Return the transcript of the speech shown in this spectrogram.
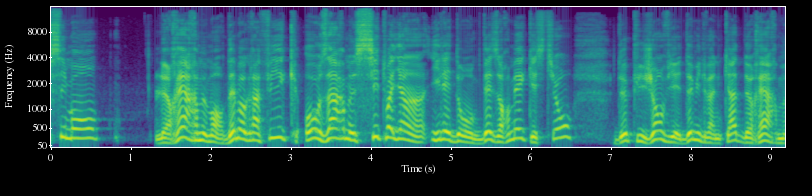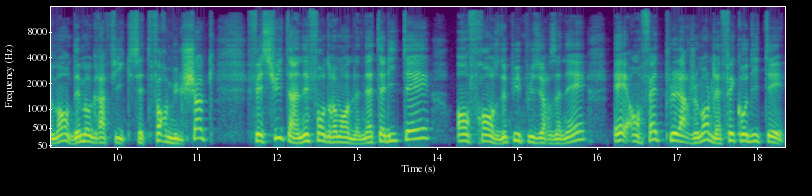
Simon. Le réarmement démographique aux armes citoyens. Il est donc désormais question, depuis janvier 2024, de réarmement démographique. Cette formule choc fait suite à un effondrement de la natalité en France depuis plusieurs années et en fait plus largement de la fécondité.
